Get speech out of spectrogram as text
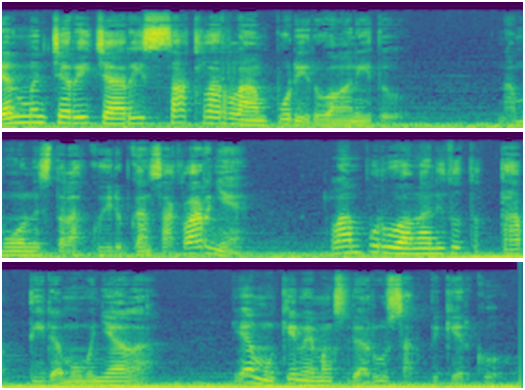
dan mencari-cari saklar lampu di ruangan itu. Namun setelah kuhidupkan saklarnya, lampu ruangan itu tetap tidak mau menyala. Ya mungkin memang sudah rusak pikirku.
